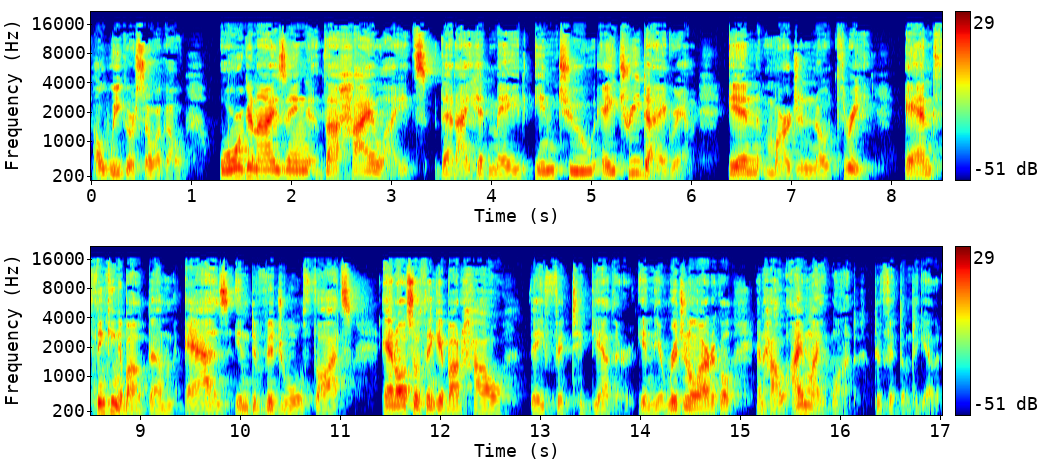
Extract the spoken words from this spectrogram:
a week or so ago, organizing the highlights that I had made into a tree diagram in margin note three and thinking about them as individual thoughts and also thinking about how they fit together in the original article and how I might want to fit them together.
